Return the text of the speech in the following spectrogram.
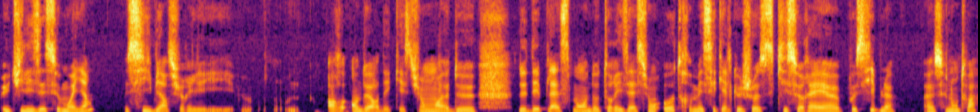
utiliser ce moyen? Si, bien sûr, il, en dehors des questions euh, de, de déplacement, d'autorisation autre, mais c'est quelque chose qui serait euh, possible, selon toi?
